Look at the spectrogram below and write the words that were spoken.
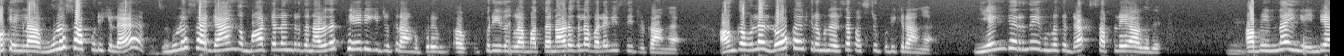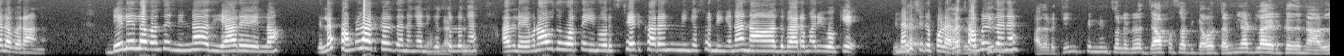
ஓகேங்களா? முழுசா பிடிக்கல. முழுசா கேங் மாட்டலன்றதுனாலதான் தேடிக்கிட்டு இருக்காங்க புரியுதுங்களா? மத்த நாடுகளை வலை வீசிட்டு இருக்காங்க. அங்க உள்ள லோக்கல் கிரிமினல்ஸை ஃபர்ஸ்ட் பிடிக்கிறாங்க. எங்க இருந்து இவங்களுக்கு ட்ரக்ஸ் சப்ளை ஆகுது. அப்படின்னு தான் இங்க இந்தியால வராங்க. டெல்லியில வந்து நின்னா அது யாரு எல்லாம்? எல்லாம் தமிழ்நாட்கள் தானங்க. நீங்க. சொல்லுங்க. அதுல எவனாவது ஒருத்தன் இன்னொரு ஸ்டேட்காரன் நீங்க சொன்னீங்கன்னா நான் அது வேற மாதிரி ஓகே நினைச்சிட்டு போல தமிழ் தானே? அதோட கிங் பின்னு சொல்லுகிற ஜாஃபர் சாதிக் அவர் தமிழ்நாட்டுல இருக்கிறதுனால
